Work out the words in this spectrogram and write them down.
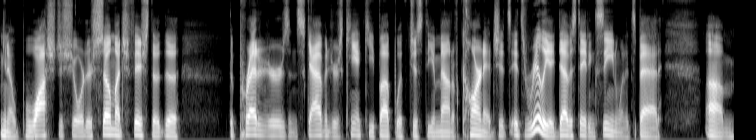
you know washed ashore there's so much fish the the the predators and scavengers can't keep up with just the amount of carnage. It's it's really a devastating scene when it's bad. Um,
